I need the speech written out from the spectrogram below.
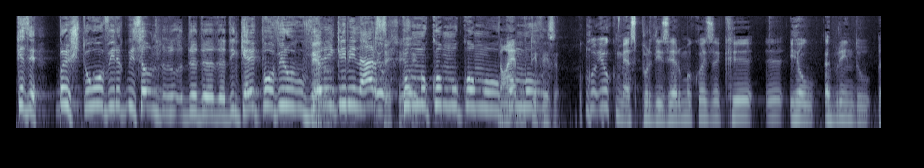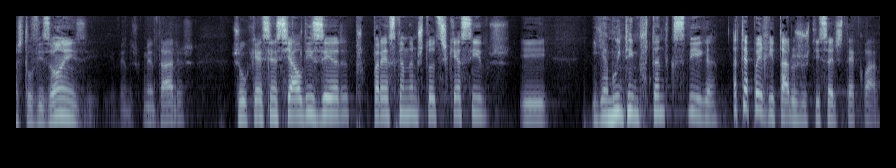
Quer dizer, bastou ouvir a comissão de, de- de- de inquérito para ouvir o Vieira incriminar-se Sim, sim. como, como, como, Não é como- muito difícil. Eu começo por dizer uma coisa que eh, eu, abrindo as televisões e vendo os comentários, julgo que é essencial dizer, porque parece que andamos todos esquecidos. E, e é muito importante que se diga, até para irritar os justiceiros de teclado.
